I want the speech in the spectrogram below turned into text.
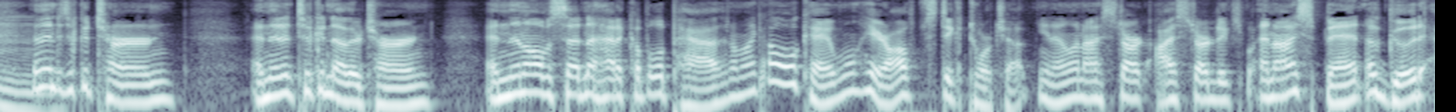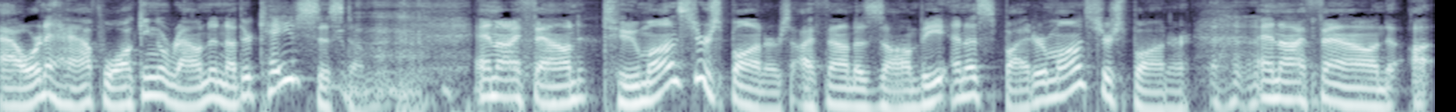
And then it took a turn. And then it took another turn, and then all of a sudden I had a couple of paths, and I'm like, "Oh, okay. Well, here I'll stick a torch up, you know." And I start, I started, expl- and I spent a good hour and a half walking around another cave system, and I found two monster spawners. I found a zombie and a spider monster spawner, and I found uh,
